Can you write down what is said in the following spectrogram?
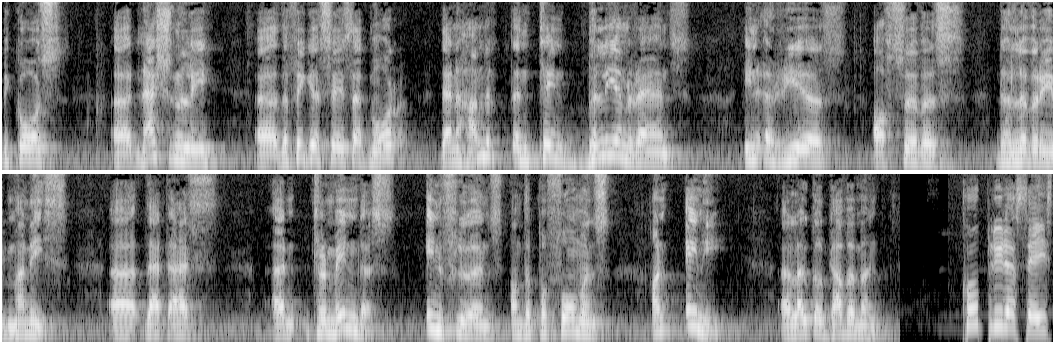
because uh, nationally uh, the figure says that more than 110 billion rands in arrears of service delivery monies uh, that has a tremendous influence on the performance on any uh, local government. COPE leader says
